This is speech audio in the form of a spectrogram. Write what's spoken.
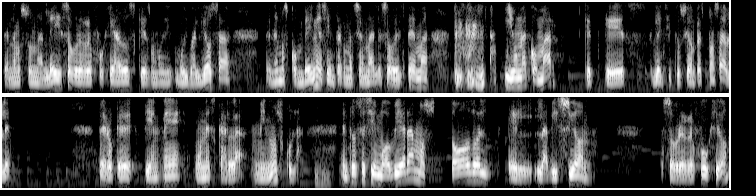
tenemos una ley sobre refugiados que es muy, muy valiosa, tenemos convenios internacionales sobre el tema y una comar que, que es la institución responsable pero que tiene una escala minúscula. Entonces, si moviéramos todo el, la visión sobre refugio,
